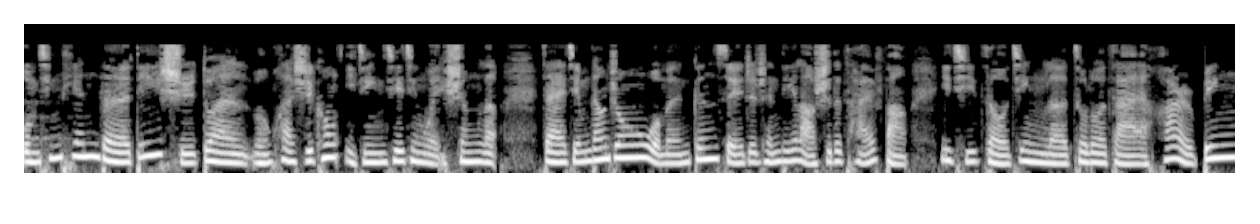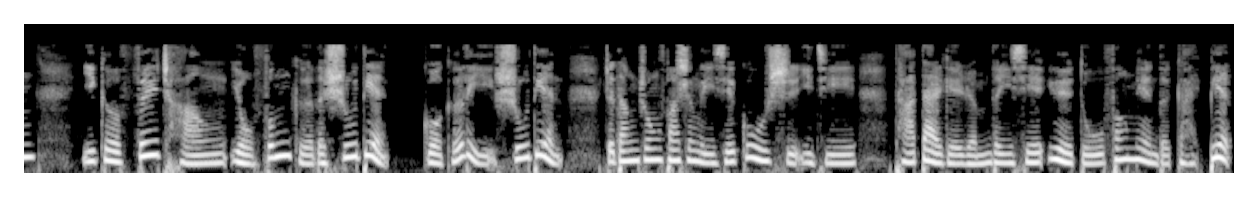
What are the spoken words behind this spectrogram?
我们今天的第一时段文化时空已经接近尾声了。在节目当中，我们跟随着陈迪老师的采访，一起走进了坐落在哈尔滨一个非常有风格的书店。果戈里书店，这当中发生了一些故事，以及它带给人们的一些阅读方面的改变。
